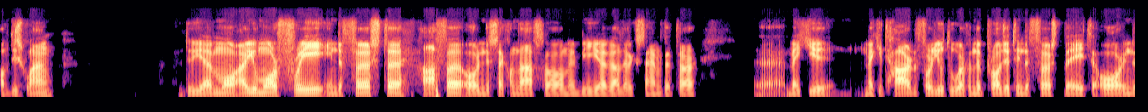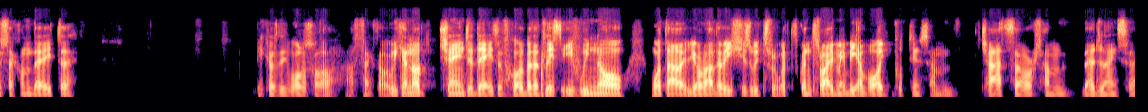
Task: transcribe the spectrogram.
of this one? Do you have more? Are you more free in the first uh, half uh, or in the second half? So maybe you have other exams that are make you make it hard for you to work on the project in the first date or in the second date because it will also affect we cannot change the dates of course but at least if we know what are your other issues which what can try maybe avoid putting some chats or some deadlines uh,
